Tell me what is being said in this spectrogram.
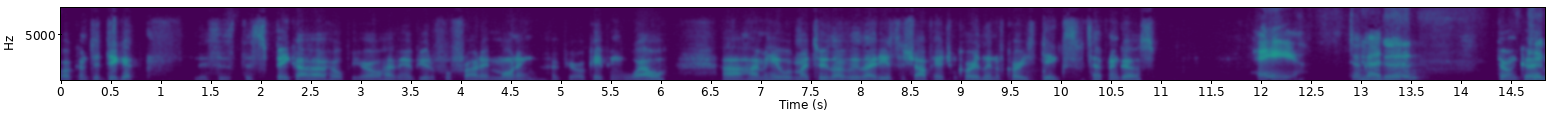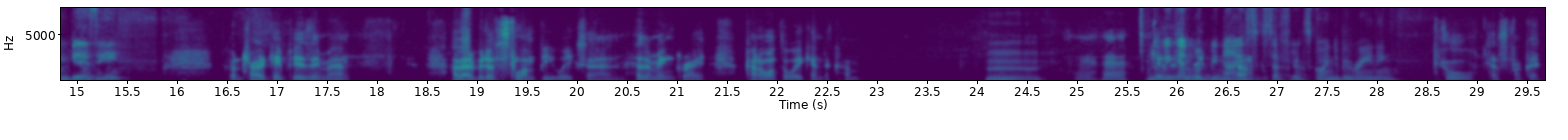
Welcome to Dig It. This is the speaker. I hope you're all having a beautiful Friday morning. Hope you're all keeping well. Uh, I'm here with my two lovely ladies, the Sharp Edge and Corey Lynn of Corey's Digs. What's happening, girls? Hey, doing, Doing good. good. Doing good? Keeping busy. Gotta try to keep busy, man. I've had a bit of a slumpy week, so it hasn't been great. kind of want the weekend to come. Hmm. Mm-hmm. The weekend would be nice, except for it's going to be raining. Oh, that's not good.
